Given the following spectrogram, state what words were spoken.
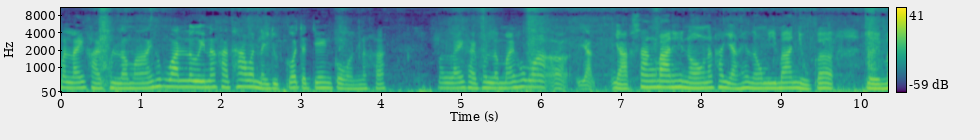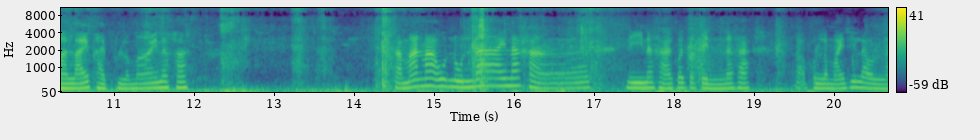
มาไลฟ์ขายผลไม้ทุกวันเลยนะคะ ถ้าวันไหนหยุดก็จะแจ้งก่อนนะคะ มาไลฟ์ขายผลไม้เพราะว่าเอออยากอยากสร้างบ้านให้น้องนะคะ อยากให้น้องมีบ้านอยู่ก็เลยมาไลฟ์ขายผลไม้นะคะ สามารถมาอุดหนุนได้นะคะ นี่นะคะก็จะเป็นนะคะผลไม้ที่เราไล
